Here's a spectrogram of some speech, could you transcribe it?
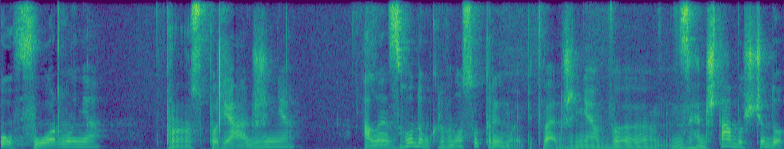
оформлення, про розпорядження. Але згодом Кривонос отримує підтвердження в, з Генштабу щодо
